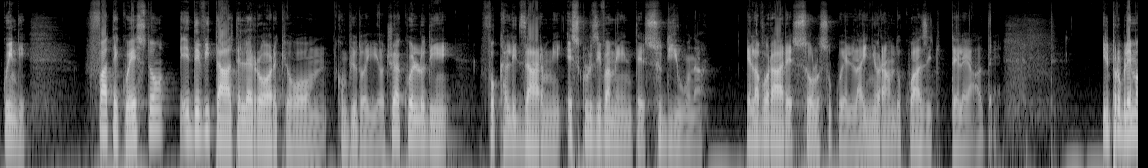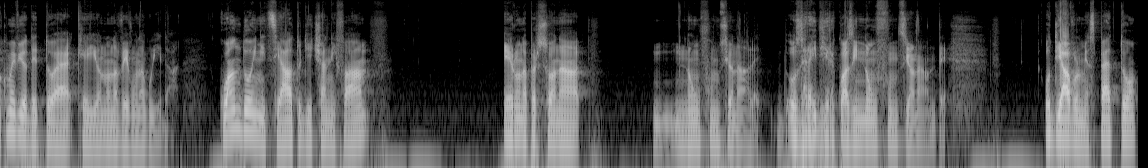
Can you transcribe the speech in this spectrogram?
Quindi fate questo ed evitate l'errore che ho mm, compiuto io, cioè quello di focalizzarmi esclusivamente su di una e lavorare solo su quella, ignorando quasi tutte le altre. Il problema, come vi ho detto, è che io non avevo una guida. Quando ho iniziato dieci anni fa, ero una persona non funzionale, oserei dire quasi non funzionante. Odiavo il mio aspetto,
